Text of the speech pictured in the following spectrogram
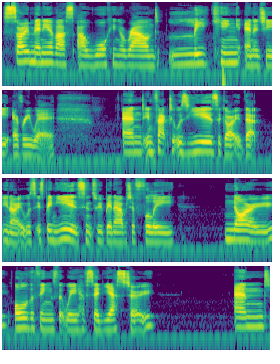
So many of us are walking around leaking energy everywhere. And in fact, it was years ago that, you know, it was, it's been years since we've been able to fully know all the things that we have said yes to. And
